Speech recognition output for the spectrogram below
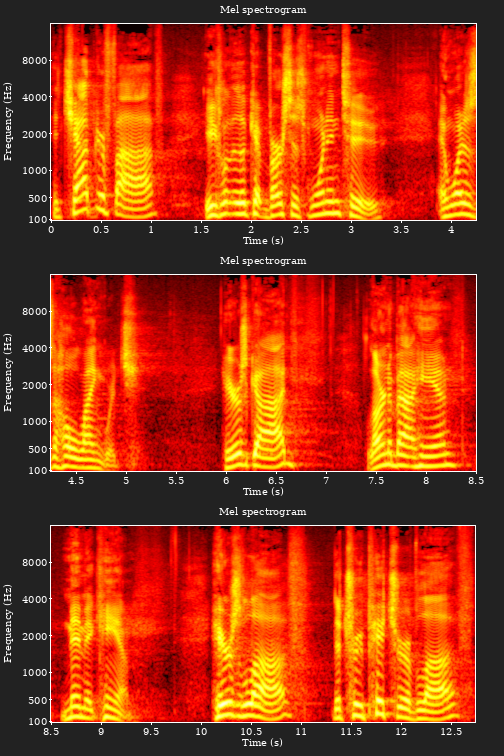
In chapter 5, you look at verses 1 and 2, and what is the whole language? Here's God, learn about Him, mimic Him. Here's love, the true picture of love.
